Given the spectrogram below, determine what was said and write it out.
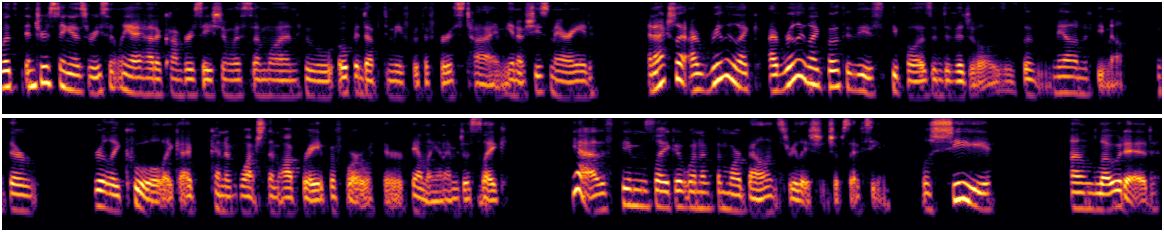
what's interesting is recently I had a conversation with someone who opened up to me for the first time. You know, she's married. And actually I really like I really like both of these people as individuals, as a male and a female. They're really cool. Like I kind of watched them operate before with their family. And I'm just mm. like, yeah, this seems like a, one of the more balanced relationships I've seen. Well, she unloaded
